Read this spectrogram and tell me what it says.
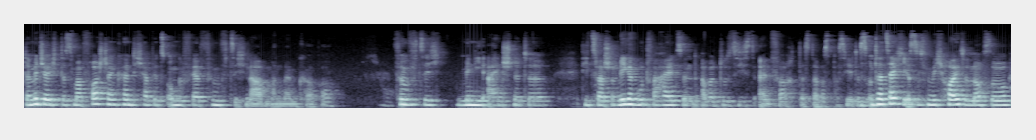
damit ihr euch das mal vorstellen könnt, ich habe jetzt ungefähr 50 Narben an meinem Körper. 50 Mini-Einschnitte, die zwar schon mega gut verheilt sind, aber du siehst einfach, dass da was passiert ist. Mhm. Und tatsächlich ist es für mich heute noch so,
